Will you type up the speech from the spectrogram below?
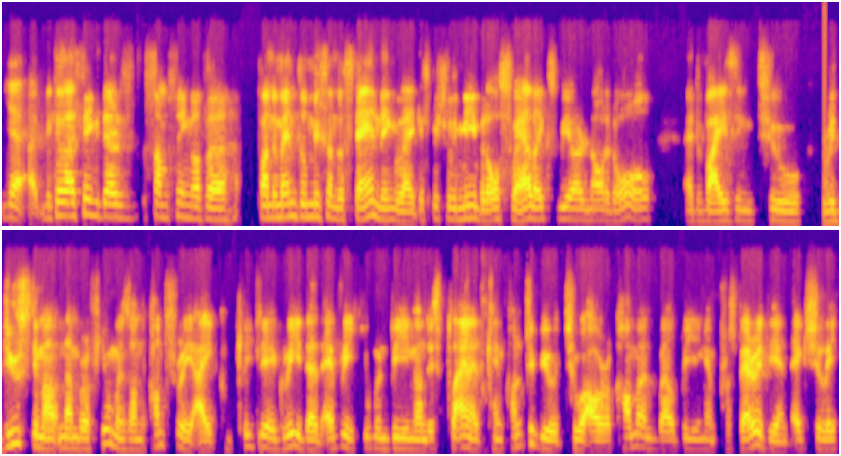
Yeah, because I think there's something of a fundamental misunderstanding, like especially me, but also Alex, we are not at all advising to reduce the amount number of humans. On the contrary, I completely agree that every human being on this planet can contribute to our common well-being and prosperity. And actually,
